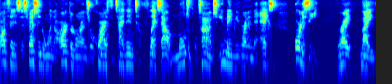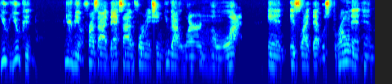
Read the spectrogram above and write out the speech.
offense, especially the one that Arthur runs, requires the tight end to flex out multiple times. So you may be running the X or the Z, right? Like you you could you be on the front side, back side of the formation. You got to learn mm-hmm. a lot, and it's like that was thrown at him,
